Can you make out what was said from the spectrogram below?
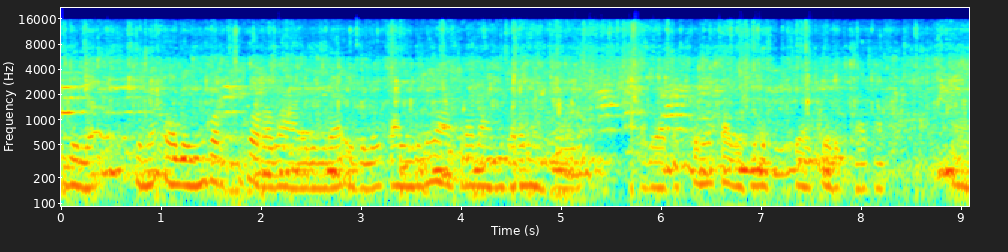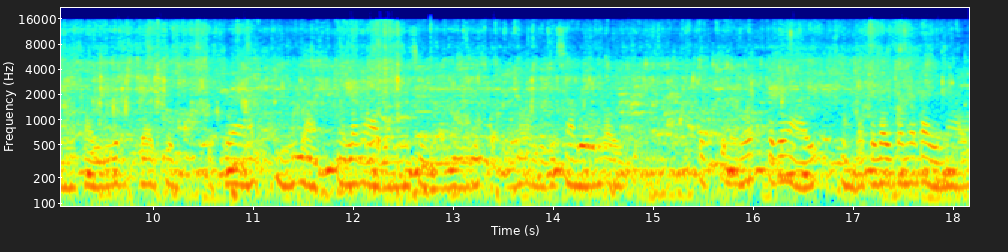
ഇതില്ല പിന്നെ ഒലയും കുറച്ച് ഇതിന്റെ ഇതിൽ തണ്ടിന് മാത്രം ഭയങ്കര നീക്കുള്ളൂ അത് അതൊക്കെ കഴുകി വൃത്തിയാക്കി എടുക്കാം. കഴുകി വൃത്തിയാക്കി എടുത്തിട്ട് വേണം ബാക്കിയുള്ള കാര്യങ്ങൾ ചെയ്യാൻ വളരെ സമയം കഴിഞ്ഞു എത്തുന്നത് എട്ടരയായി ഫുഡൊക്കെ കഴിക്കുന്ന ടൈമായി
